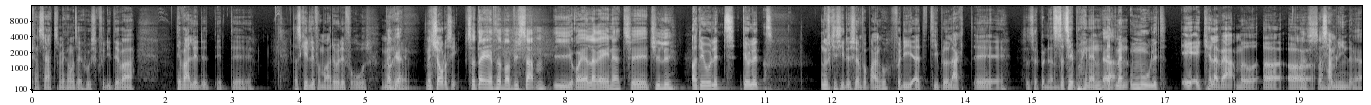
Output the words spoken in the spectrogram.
koncert, som jeg kommer til at huske, fordi det var, det var lidt et, et øh, der skete lidt for meget, det var lidt for rodet. Men, Okay. øh, men sjovt at se. Så dagen efter var vi sammen i Royal Arena til Chili. Og det er jo lidt, det er jo lidt nu skal jeg sige, det er synd for Branko, fordi at de er blevet lagt øh, Så tæt på hinanden. så tæt på hinanden, Ja. at man umuligt ikke kan lade være med at, at, Ja, at, at sammenligne dem. Ja.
